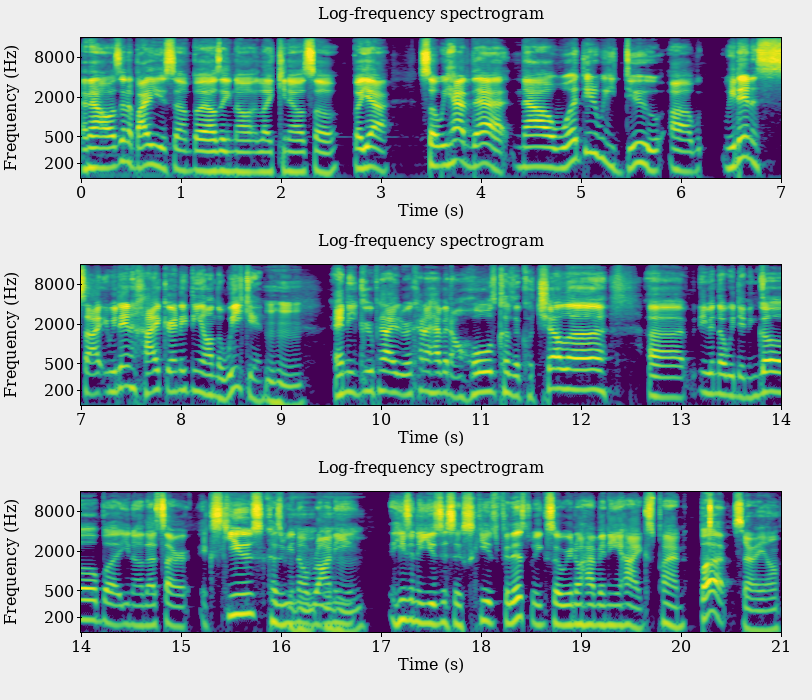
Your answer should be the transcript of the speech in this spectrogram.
And I was gonna buy you some, but I was like, no, like you know, so but yeah. So we had that. Now, what did we do? Uh, we didn't si- we didn't hike or anything on the weekend. Mhm. Any group hike, we are kind of having on hold because of Coachella. Uh, even though we didn't go, but you know that's our excuse because we know Mhm, Ronnie. mhm. He's gonna use this excuse for this week, so we don't have any hikes planned. But Sorry, y'all.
